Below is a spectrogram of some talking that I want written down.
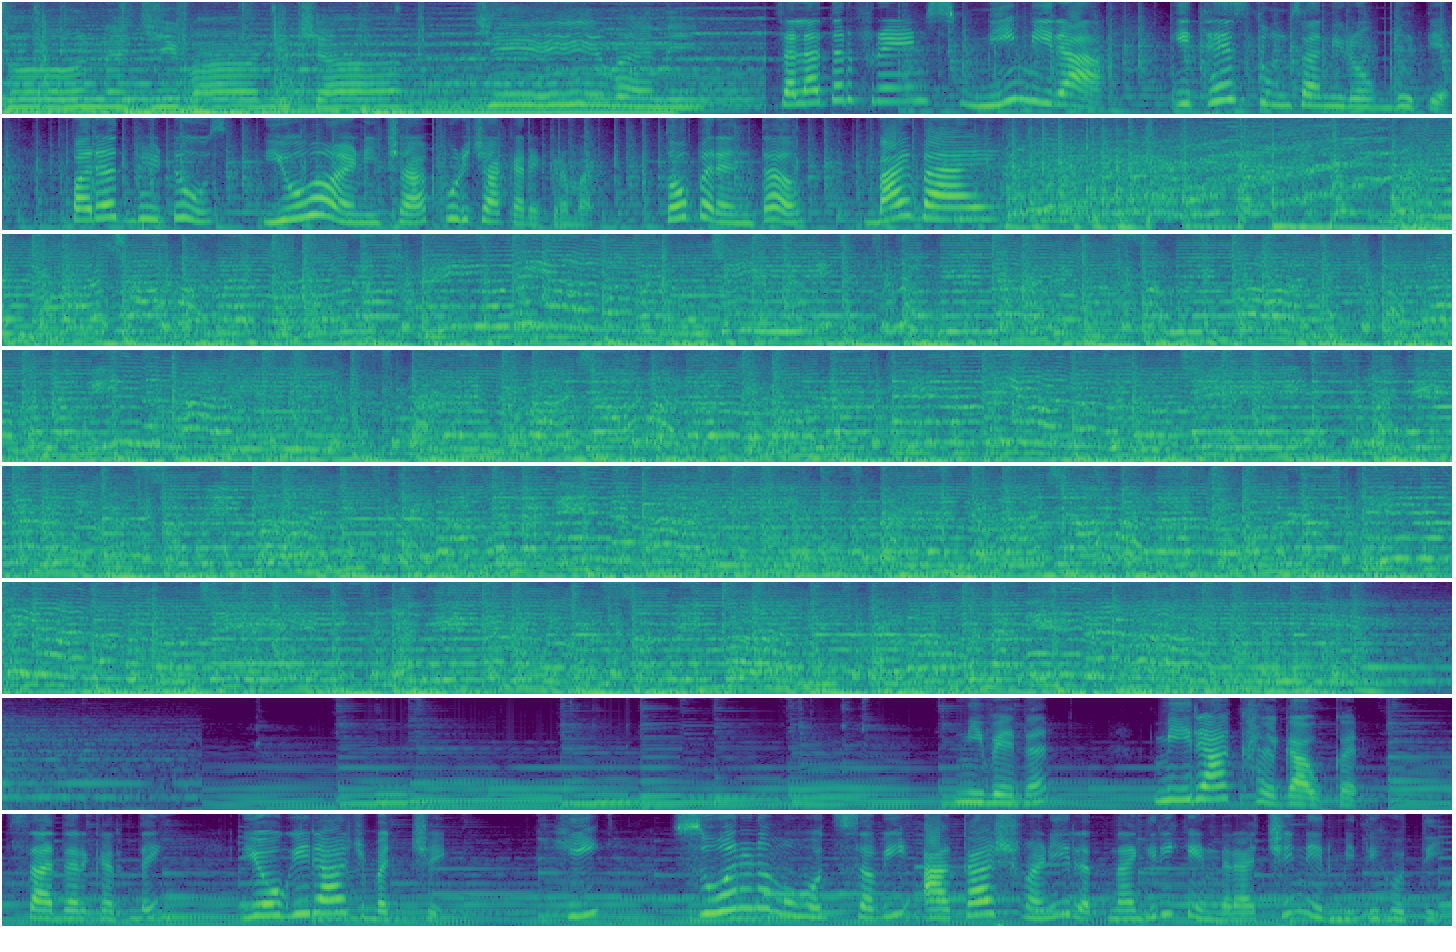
दोन जीवांच्या जीवनी. चला तर फ्रेंड्स मी मीरा. इथेच तुमचा निरोप घेते. परत भेटूच युववाणीच्या पुढच्या कार्यक्रमात. तोपर्यंत बाय बाय निवेदन मीरा खलगावकर सादर करते योगीराज बच्चे. ही सुवर्ण महोत्सवी आकाशवाणी रत्नागिरी केंद्राची निर्मिती होती.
